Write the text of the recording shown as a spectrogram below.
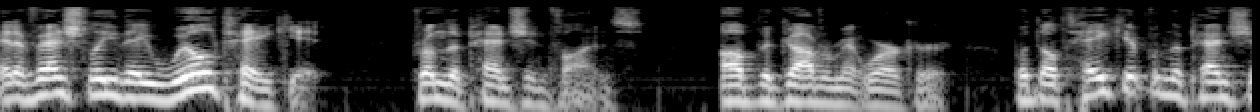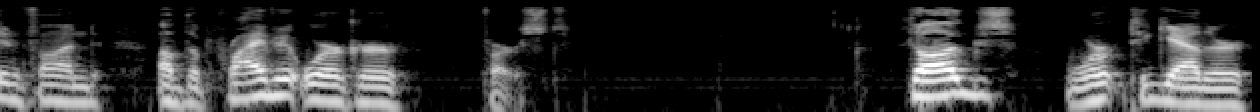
And eventually they will take it from the pension funds of the government worker, but they'll take it from the pension fund of the private worker first. Thugs work together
